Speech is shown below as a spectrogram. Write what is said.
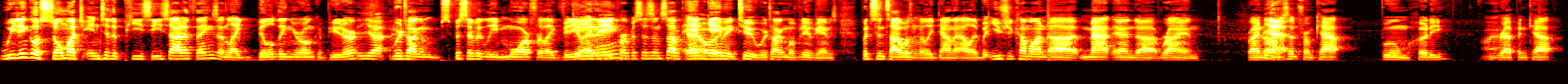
We didn't go so much into the PC side of things and like building your own computer. Yeah. we are talking specifically more for like video Gaming? editing purposes and stuff, Okay, and or- gaming too. We're talking about video games, but since I wasn't really down the alley, but you should come on, uh, Matt and uh, Ryan, Ryan Yeah. Robinson from Cap. Boom hoodie, Alright. repping Cap.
